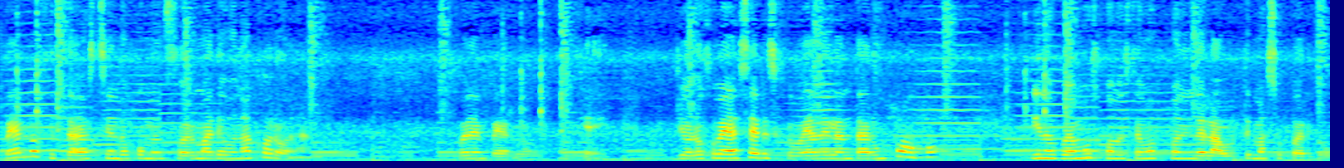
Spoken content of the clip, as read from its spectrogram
pueden verlo que está haciendo como en forma de una corona. Pueden verlo ok. Yo lo que voy a hacer es que voy a adelantar un poco y nos vemos cuando estemos poniendo la última super dúo.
